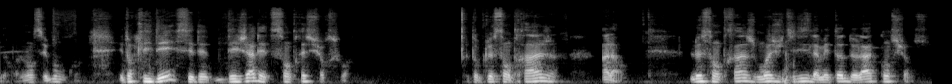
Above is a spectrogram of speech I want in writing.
normalement c'est bon. Quoi. Et donc l'idée c'est déjà d'être centré sur soi. Donc le centrage, alors le centrage, moi j'utilise la méthode de la conscience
